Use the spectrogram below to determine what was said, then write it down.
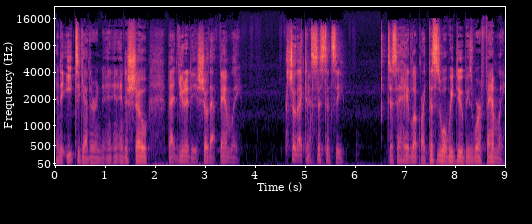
and to eat together and, and, and to show that unity, show that family, show that consistency. To say, hey, look, like this is what we do because we're a family.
